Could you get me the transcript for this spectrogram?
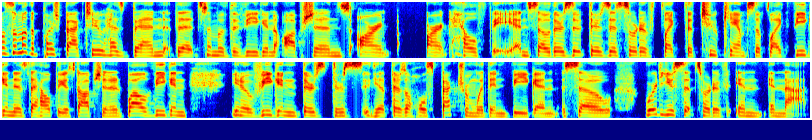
well, some of the pushback too has been that some of the vegan options aren't aren't healthy. And so there's a, there's this sort of like the two camps of like vegan is the healthiest option and while vegan, you know, vegan there's there's yeah, there's a whole spectrum within vegan. So where do you sit sort of in in that?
